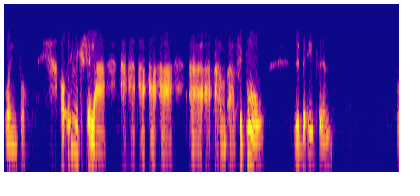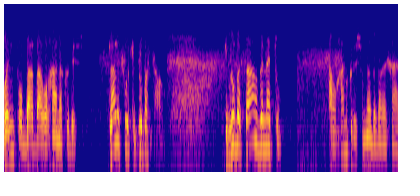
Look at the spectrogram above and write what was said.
רואים פה? העומק של הסיפור זה בעצם, רואים פה ברוחן הקודש. כלל לפול קיבלו בשר. קיבלו בשר ומתו. הרוחם הקודש אומר דבר אחד,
